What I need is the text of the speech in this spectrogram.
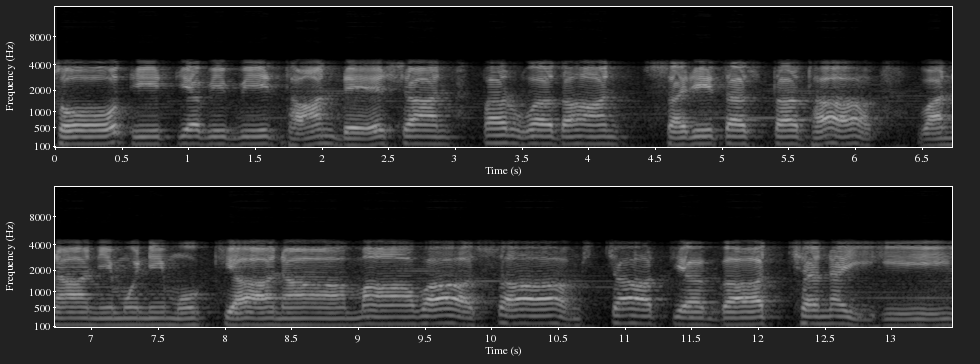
सोऽतीत्यविविधान् देशान् पर्वतान् सरितस्तथा वनानि मुनिमुख्यानामावासांश्चात्यगाच्छनैः।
